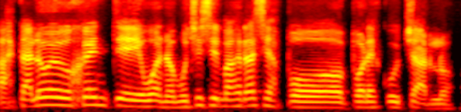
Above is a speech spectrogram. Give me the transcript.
hasta luego, gente. Bueno, muchísimas gracias por, por escucharlo.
